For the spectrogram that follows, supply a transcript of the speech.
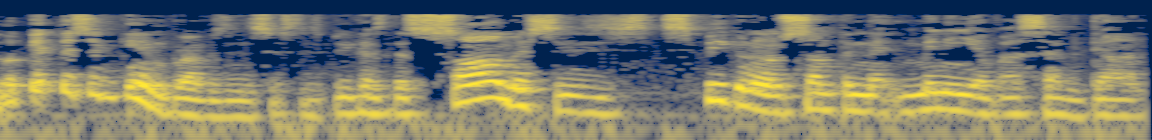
Look at this again, brothers and sisters, because the psalmist is speaking on something that many of us have done.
